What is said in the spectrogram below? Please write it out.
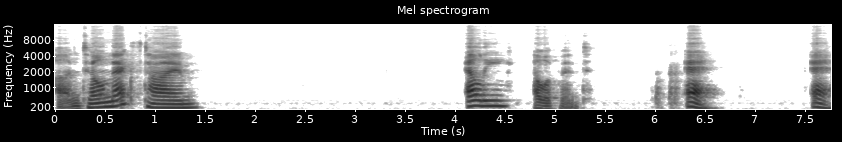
Until next time. Ellie Elephant. Eh, eh,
